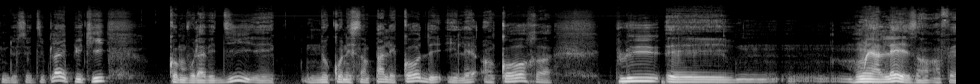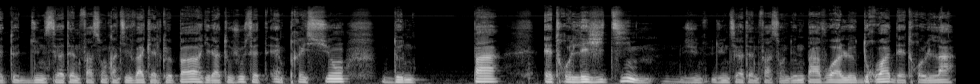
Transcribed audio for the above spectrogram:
de ce type-là, et puis qui, comme vous l'avez dit, et ne connaissant pas les codes, il est encore plus et moins à l'aise hein, en fait d'une certaine façon quand il va quelque part il a toujours cette impression de ne pas être légitime d'une certaine façon, de ne pas avoir le droit d'être là.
